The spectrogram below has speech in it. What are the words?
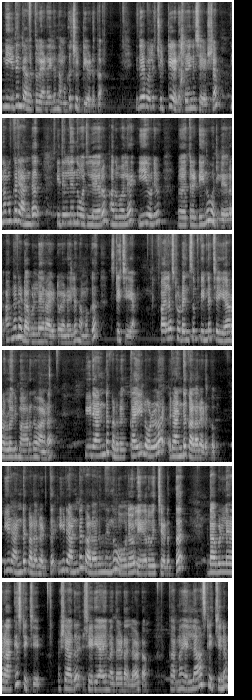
ഇനി ഇതിന്റെ അകത്ത് വേണമെങ്കിലും നമുക്ക് ചുറ്റിയെടുക്കാം. ഇതേപോലെ ചുറ്റിയെടുത്തതിന് ശേഷം നമുക്ക് രണ്ട് ഇതിൽ നിന്ന് ഒരു ലെയറും അതുപോലെ ഈ ഒരു ത്രെഡിൽ നിന്ന് ഒരു ലെയർ അങ്ങനെ ഡബിൾ ലെയർ ആയിട്ട് വേണമെങ്കിൽ നമുക്ക് സ്റ്റിച്ച് ചെയ്യാം. പല സ്റ്റുഡൻസും പിന്നെ ചെയ്യാറുള്ള ഒരു മാർഗമാണ് ഈ രണ്ട് കളർ കയ്യിലുള്ള രണ്ട് കളർ എടുക്കും. ഈ രണ്ട് കളർ എടുത്ത് ഈ രണ്ട് കളറിൽ നിന്ന് ഓരോ ലെയർ വെച്ചെടുത്ത് ഡബിൾ ലെയർ ആക്കി സ്റ്റിച്ച് ചെയ്യും. പക്ഷെ അത് ശരിയായ മെത്തേഡല്ല കേട്ടോ. കാരണം എല്ലാ സ്റ്റിച്ചിനും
